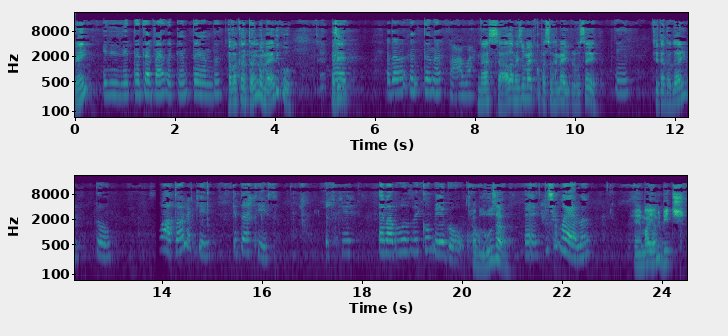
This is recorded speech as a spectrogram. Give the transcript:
Hein? Ele tá tava cantando. Tava cantando no médico? Mas ele... Eu tava cantando na sala. Na sala, mas o médico passou remédio pra você? Sim. Você tá dodói? Tô. Lata, olha aqui. O que tá aqui? Isso aqui é uma blusa comigo. A blusa É, que chama ela? é Miami Beach.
